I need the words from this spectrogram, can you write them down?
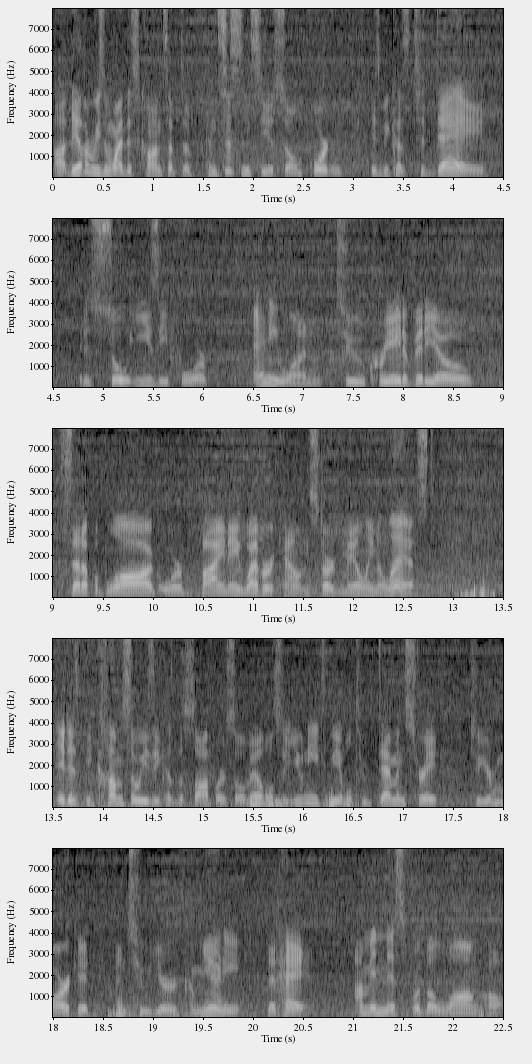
uh, the other reason why this concept of consistency is so important is because today it is so easy for anyone to create a video, set up a blog, or buy an Aweber account and start mailing a list. It has become so easy because the software is so available. So you need to be able to demonstrate to your market and to your community that, hey, I'm in this for the long haul.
